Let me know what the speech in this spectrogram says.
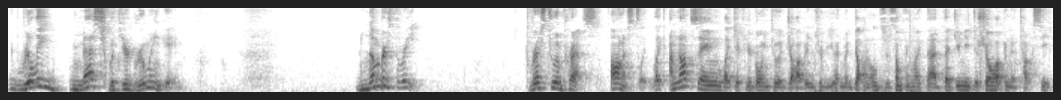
really mess with your grooming game. Number three, dress to impress. Honestly, like I'm not saying like if you're going to a job interview at McDonald's or something like that that you need to show up in a tuxedo.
